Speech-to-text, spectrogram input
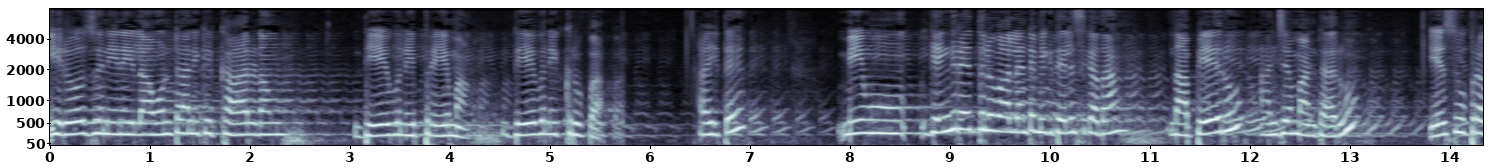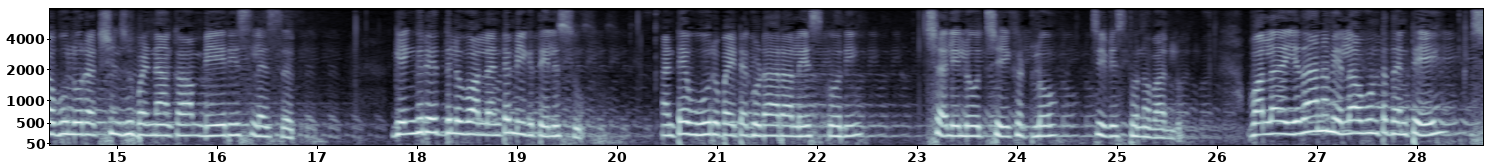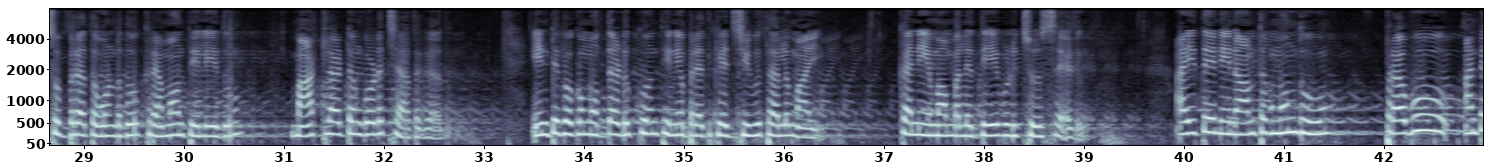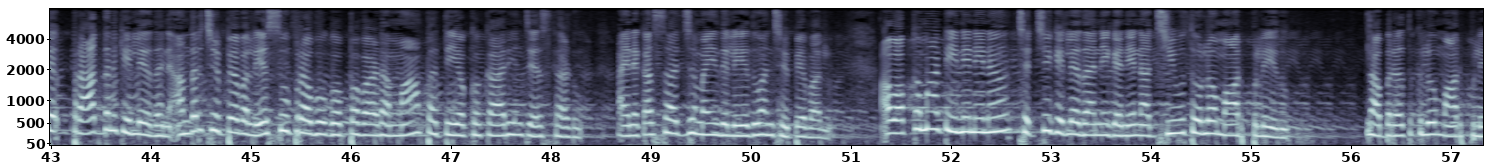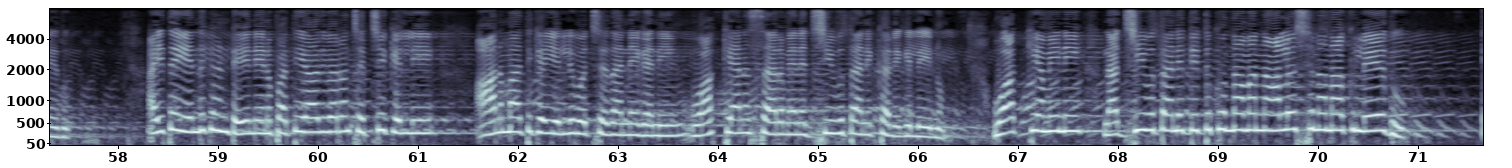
ఈరోజు నేను ఇలా ఉండటానికి కారణం దేవుని ప్రేమ దేవుని కృప. అయితే మేము గెంగిరెద్దుల వాళ్ళంటే మీకు తెలుసు కదా నా పేరు అంజమ్ అంటారు. యేసు ప్రభులు రక్షించబడినాక మేరీ స్లెస్సర్. గెంగిరెద్దుల వాళ్ళంటే మీకు తెలుసు. అంటే ఊరు బయట గుడారాలు వేసుకొని చలిలో చీకట్లో జీవిస్తున్న వాళ్ళు. వాళ్ళ విధానం ఎలా ఉంటుందంటే శుభ్రత ఉండదు క్రమం తెలియదు మాట్లాడటం కూడా చేత కాదు. ఇంటికి ఒక ముద్ద అడుక్కొని తినే బ్రతికే జీవితాలు మాయి. కానీ మమ్మల్ని దేవుడు చూశాడు. అయితే నేను అంతకుముందు ప్రభు అంటే ప్రార్థనకి వెళ్ళేదని అందరు చెప్పేవాళ్ళు యేసు ప్రభు గొప్పవాడమ్మా ప్రతి ఒక్క కార్యం చేస్తాడు. ఆయనకు అసాధ్యమైంది లేదు అని చెప్పేవాళ్ళు. ఆ ఒక్క మాట ఇని నేను చర్చికి వెళ్ళేదాన్ని కానీ నా జీవితంలో మార్పు లేదు. నా బ్రతుకులో మార్పు లేదు. అయితే ఎందుకంటే నేను ప్రతి ఆదివారం చర్చికి వెళ్ళి ఆనమాతిగా వెళ్ళి వచ్చేదాన్నే కానీ వాక్యానుసారమైన జీవితాన్ని కలిగి లేను. వాక్యమిని నా జీవితాన్ని దిద్దుకుందామన్న ఆలోచన నాకు లేదు.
